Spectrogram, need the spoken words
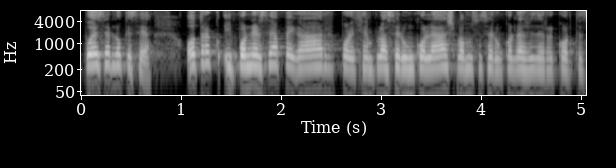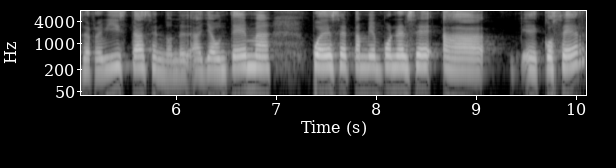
puede ser lo que sea. Otra, y ponerse a pegar, por ejemplo, hacer un collage. Vamos a hacer un collage de recortes de revistas en donde haya un tema. Puede ser también ponerse a eh, coser,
